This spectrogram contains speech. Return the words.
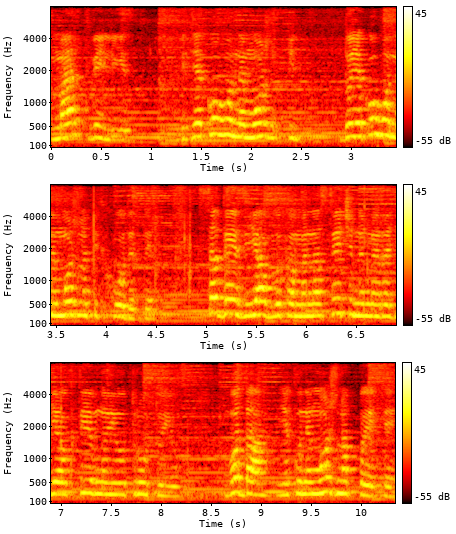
мертвий ліс, від якого не можна під до якого не можна підходити, сади з яблуками, насиченими радіоактивною отрутою, вода, яку не можна пити,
